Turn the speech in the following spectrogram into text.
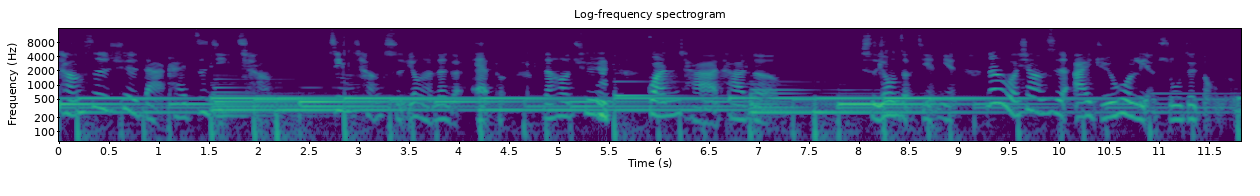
尝试去打开自己常经常使用的那个 app，然后去观察它的使用者界面。那如果像是 IG 或脸书这种呢，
